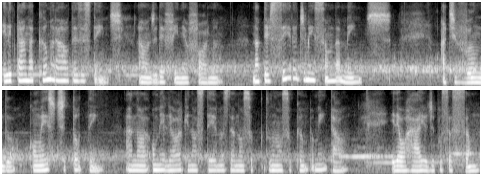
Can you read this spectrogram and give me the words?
Ele está na câmara alta existente, onde define a forma, na terceira dimensão da mente, ativando com este totem no, o melhor que nós temos do nosso, do nosso campo mental Ele é o raio de pulsação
